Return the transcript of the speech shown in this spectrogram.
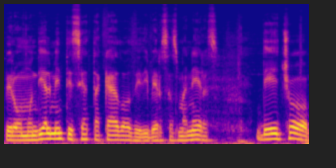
pero mundialmente se ha atacado de diversas maneras. De hecho,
